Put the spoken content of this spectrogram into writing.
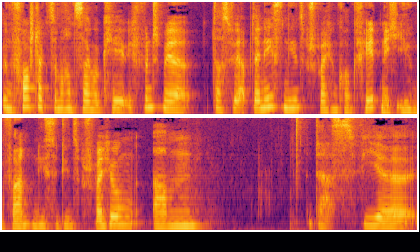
einen Vorschlag zu machen, zu sagen, okay, ich wünsche mir, dass wir ab der nächsten Dienstbesprechung konkret, nicht irgendwann, nächste Dienstbesprechung, ähm, dass wir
